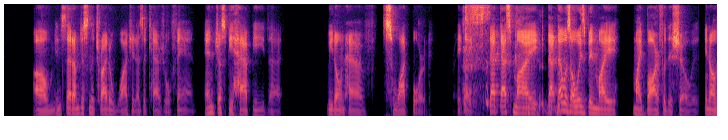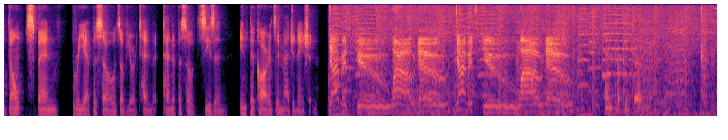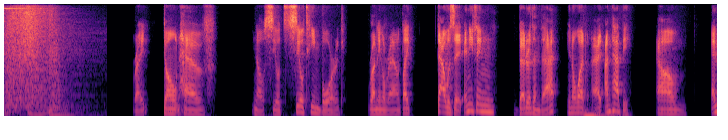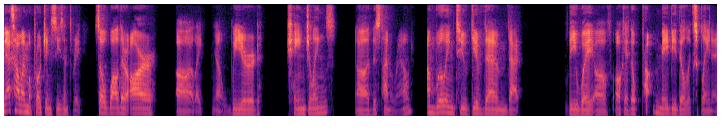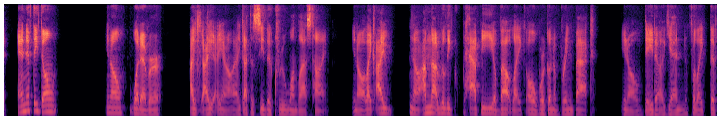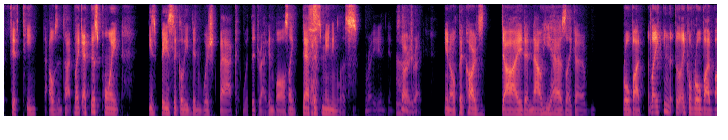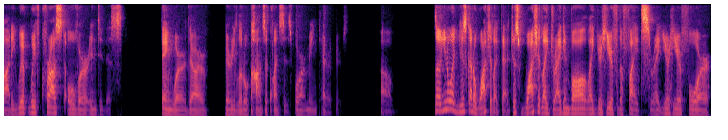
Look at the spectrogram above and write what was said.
Um, instead, I'm just gonna try to watch it as a casual fan and just be happy that we don't have Swatborg, right? Like that. That's my that that was always been my my bar for this show. Is you know, don't spend three episodes of your 10, 10 episode season in Picard's imagination. Damn it, Q! Wow, no! Damn it, Q! Wow, no! Un capitán. Right? Don't have, you know, SEAL SEAL Team Borg running around. Like that was it. Anything better than that, you know what? I, I'm happy. Um, and that's how I'm approaching season three. So while there are, uh, like you know, weird changelings, uh, this time around, I'm willing to give them that leeway of okay, they'll pro- maybe they'll explain it, and if they don't, you know, whatever. I, I, you know, I got to see the crew one last time. You know, like I, you know, I'm not really happy about like, oh, we're gonna bring back, you know, data again for like the fifteen thousand time. Like at this point, he's basically been wished back with the Dragon Balls. Like death is meaningless, right? In, in Star Right. Trek, you know, Picard's died, and now he has like a robot, like like a robot body. We've we've crossed over into this thing where there are very little consequences for our main characters. Um, so you know what? You just gotta watch it like that. Just watch it like Dragon Ball. Like you're here for the fights, right? You're here for,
